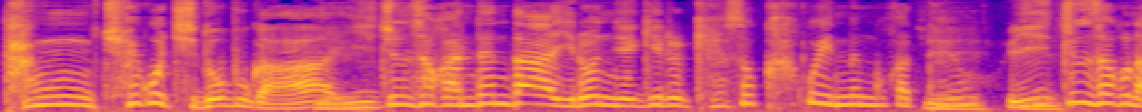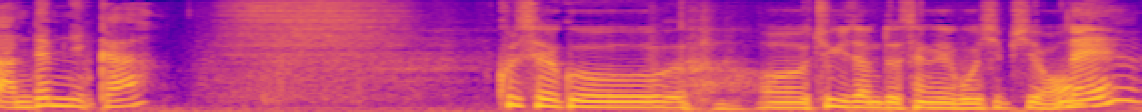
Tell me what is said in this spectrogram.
당 최고 지도부가 예. 이준석 안 된다 이런 얘기를 계속 하고 있는 것 같아요. 예. 이준석은 안 됩니까? 글쎄요, 그, 어, 주 기자님도 생각해 보십시오. 네.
